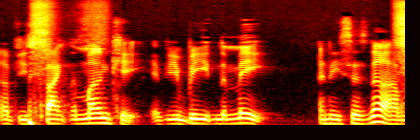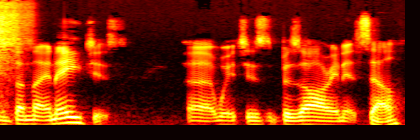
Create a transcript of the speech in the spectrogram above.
Have you spanked the monkey? Have you beaten the meat?" And he says, "No, I haven't done that in ages," uh, which is bizarre in itself.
